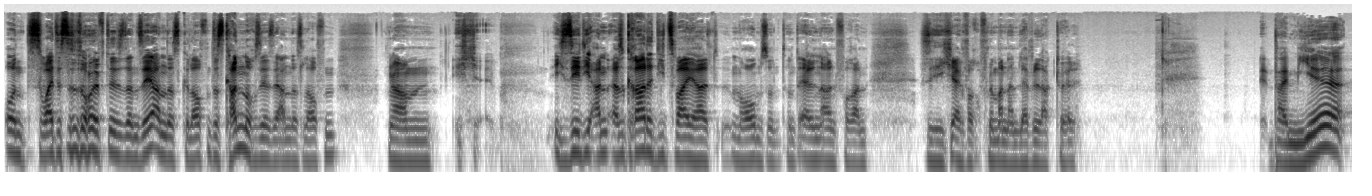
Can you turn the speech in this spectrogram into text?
Und zweite Saisonhälfte ist dann sehr anders gelaufen. Das kann noch sehr, sehr anders laufen. Ähm, ich ich sehe die an, also gerade die zwei halt, Mahomes und, und Allen allen voran, sehe ich einfach auf einem anderen Level aktuell. Bei mir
